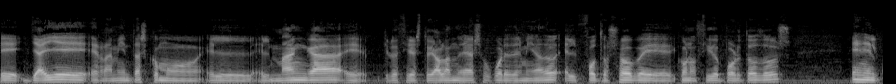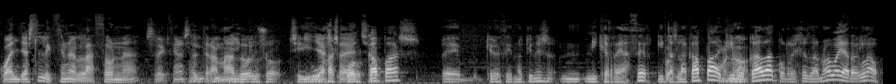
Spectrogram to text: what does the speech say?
eh, ya hay eh, herramientas como el, el manga, eh, quiero decir, estoy hablando ya de software determinado, el Photoshop eh, conocido por todos, en el cual ya seleccionas la zona, seleccionas el tramado Incluso si y ya dibujas está por hecho. capas, eh, quiero decir, no tienes ni que rehacer. Quitas la capa Bueno. equivocada, corriges la nueva y arreglado.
